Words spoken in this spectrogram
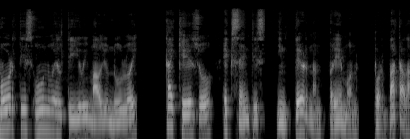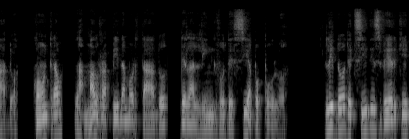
mortis unu el tiui maliunuloi, cae queso exentis internan premon por batalado contra la malrapida mortado de la lingvo de sia popolo. Li do decidis verci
